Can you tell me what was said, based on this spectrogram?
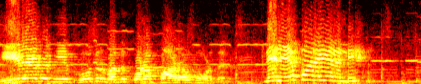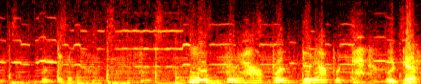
నీరేగా నీ కూతురు బతుకు కూడా పాడవకూడదని. నేనేం పాడయ్యానండి? ముద్దుగా బొద్దుగా పుట్టాను. పుట్టారు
